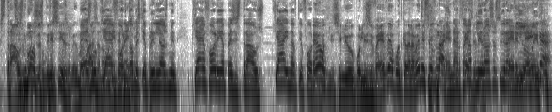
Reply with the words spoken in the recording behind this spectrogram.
Στράους; Στις δημόσιες υπηρεσίες, ρε παιδί μου. Πε Βάζεις μου αναμονή, ποια δεν εφορία. Το έχεις. είπες και πριν, λέω μην. Ποια εφορία παίζει Στράους; Ποια είναι αυτή η εφορία; Ε, όχι τη Ηλιούπολη, βέβαια, από ό,τι καταλαβαίνω είστε βλάχοι. Ε, να Τι έρθω να παίζετε; πληρώσω στο Ηρακλείο. Τερλέγκα.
